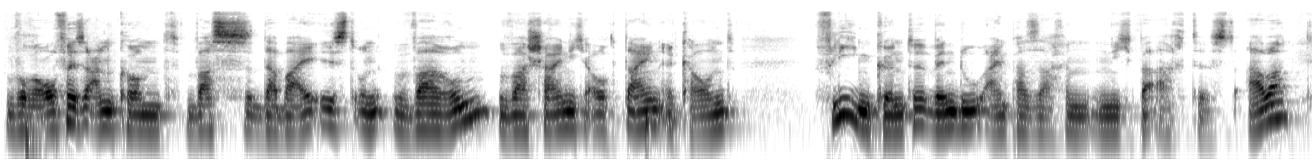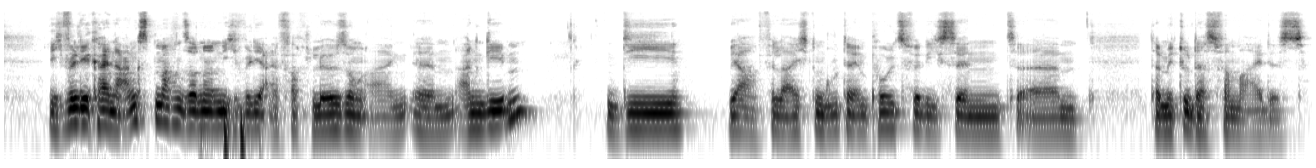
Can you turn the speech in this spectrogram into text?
worauf es ankommt, was dabei ist und warum wahrscheinlich auch dein Account fliegen könnte, wenn du ein paar Sachen nicht beachtest. Aber ich will dir keine Angst machen, sondern ich will dir einfach Lösungen ein, äh, angeben die ja vielleicht ein guter Impuls für dich sind, ähm, damit du das vermeidest.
